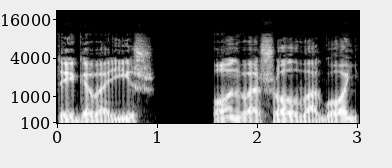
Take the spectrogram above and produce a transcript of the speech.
«Ты говоришь, он вошел в огонь?»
